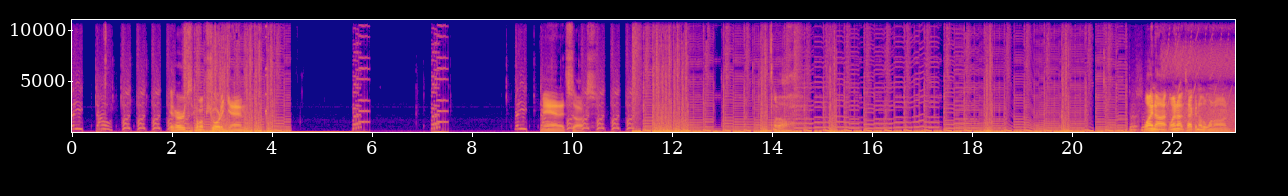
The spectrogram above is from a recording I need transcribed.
It hurts to come up short again. Why not? Why not tack another one on?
